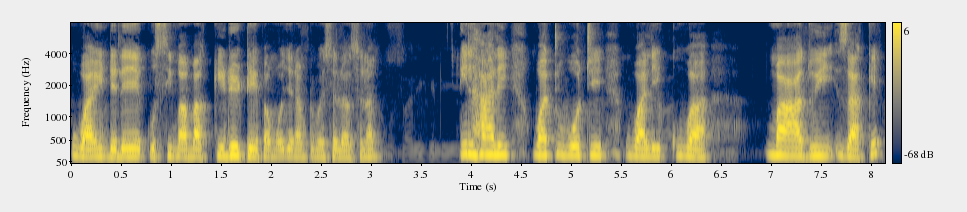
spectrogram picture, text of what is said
waendelee kusimama kidete pamoja na mtume saa salam ilhali watu wote walikuwa maadui zake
